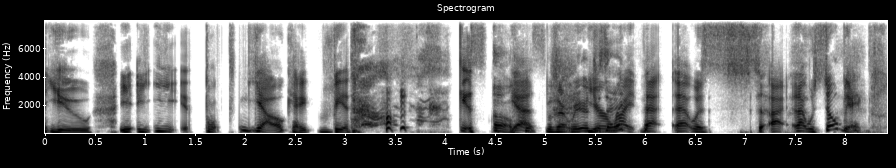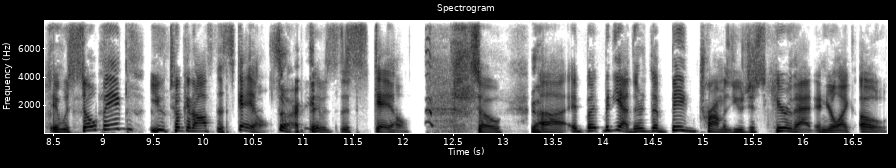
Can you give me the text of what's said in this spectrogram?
you, y- y- y- yeah, okay, Vietnam. is- Oh, yes. Was that weird? You're right. That that was uh, that was so big. It was so big. You took it off the scale. Sorry. It was the scale. So, Yeah. uh, it- but but yeah, there's the big traumas. You just hear that and you're like, oh,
